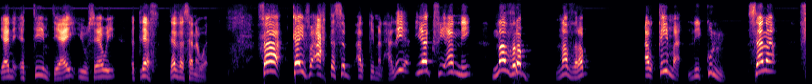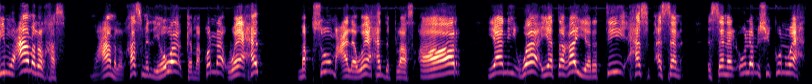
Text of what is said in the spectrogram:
يعني ال time تاعي يساوي ثلاث ثلاث سنوات. فكيف أحتسب القيمة الحالية؟ يكفي أني نضرب نضرب القيمة لكل سنة في معامل الخصم. معامل الخصم اللي هو كما قلنا واحد مقسوم على واحد plus R يعني ويتغير ال T حسب السنة. السنة الأولى مش يكون واحد.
